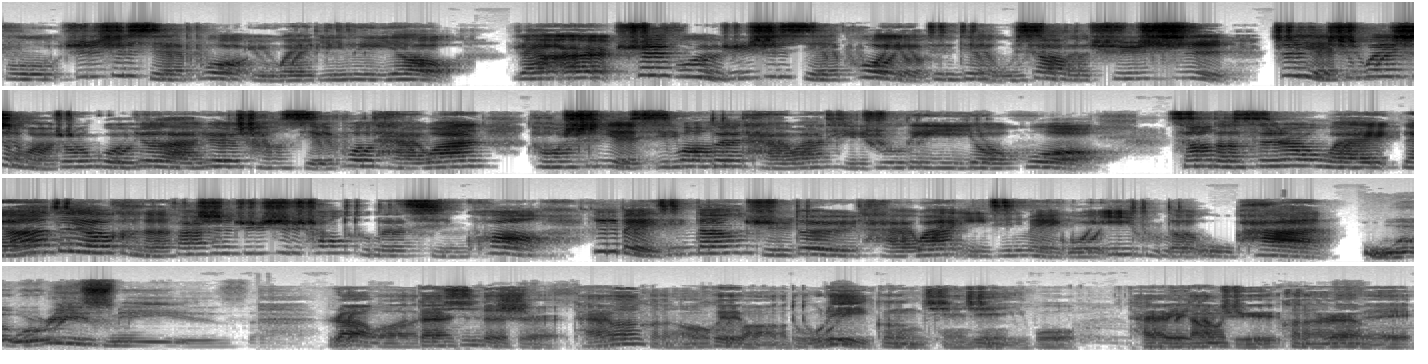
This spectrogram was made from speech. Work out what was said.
服、军事胁迫与威逼利诱。然而，说服与军事胁迫有渐渐无效的趋势，这也是为什么中国越来越常胁迫台湾，同时也希望对台湾提出利益诱惑。桑德斯认为，两岸最有可能发生军事冲突的情况，是北京当局对于台湾以及美国意图的误判。让我担心的是，台湾可能会往独立更前进一步。台北当局可能认为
